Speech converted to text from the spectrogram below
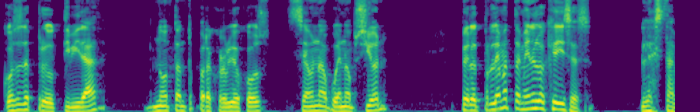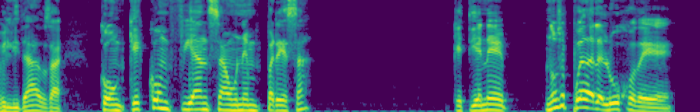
cosas de productividad, no tanto para correr videojuegos, sea una buena opción. Pero el problema también es lo que dices. La estabilidad. O sea, ¿con qué confianza una empresa que tiene... No se puede dar el lujo de...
